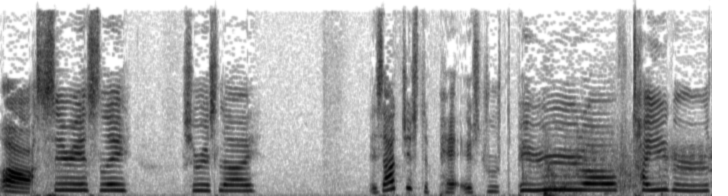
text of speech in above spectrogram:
Ah, oh, seriously? Seriously? Is that just a pet? It's just a pet of tigers.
